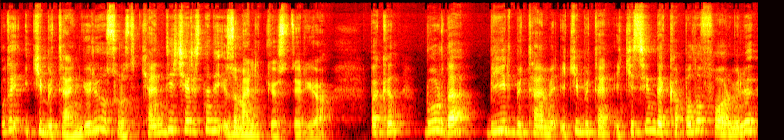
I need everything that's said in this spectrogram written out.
Bu da iki büten görüyorsunuz. Kendi içerisinde de izomerlik gösteriyor. Bakın burada bir büten ve iki büten ikisinin de kapalı formülü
